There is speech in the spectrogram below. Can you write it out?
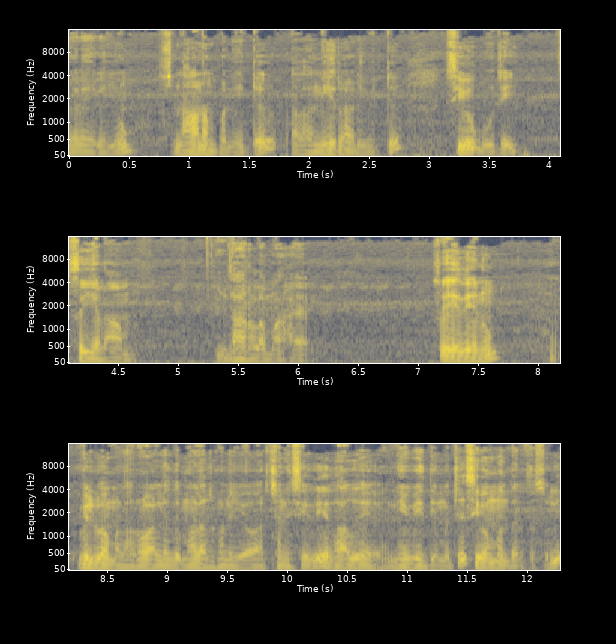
வேலையிலையும் ஸ்நானம் பண்ணிவிட்டு அதை நீராடி விட்டு சிவ பூஜை செய்யலாம். தாராளமாக. ஸோ ஏதேனும் வில்வ மலரோ அல்லது மலர்களையோ அர்ச்சனை செய்து ஏதாவது நைவேத்தியம் வச்சு சிவமந்திரத்தை சொல்லி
